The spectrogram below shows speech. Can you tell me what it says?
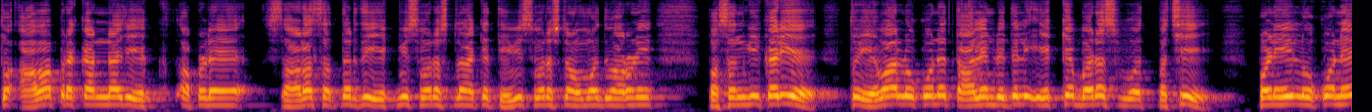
તો આવા પ્રકારના જે એક આપણે સાડા સત્તરથી એકવીસ વર્ષના કે ત્રેવીસ વર્ષના ઉમેદવારોની પસંદગી કરીએ, તો એવા લોકોને તાલીમ લીધેલી એક કે વર્ષ પછી પણ એ લોકોને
